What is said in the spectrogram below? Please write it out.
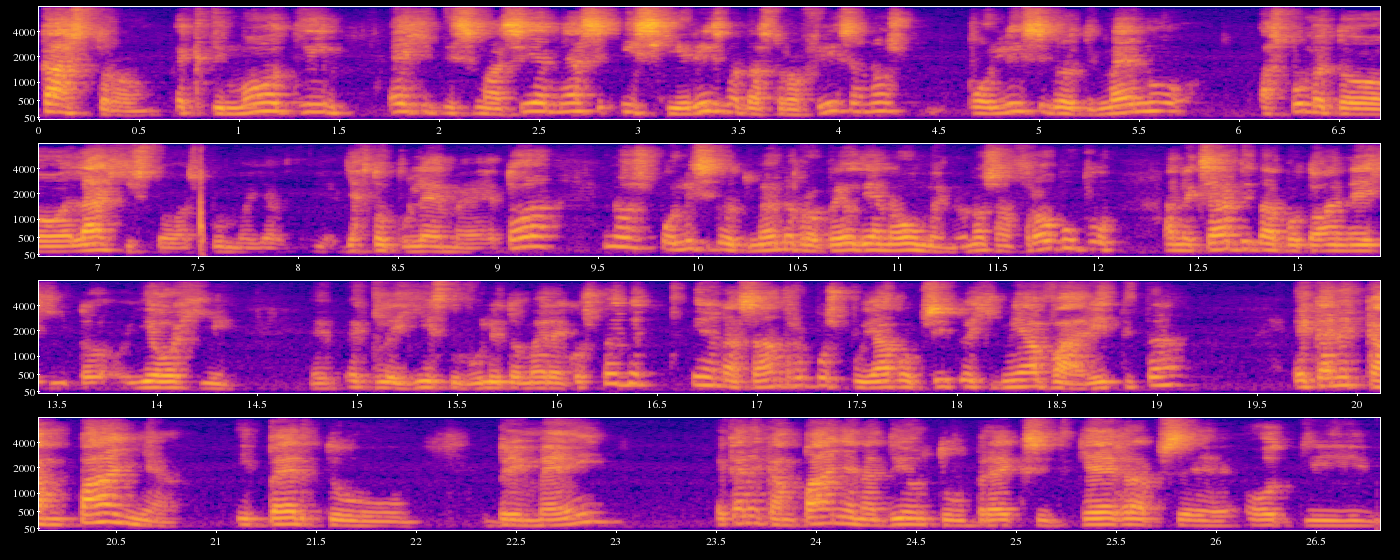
κάστρο. Εκτιμώ ότι έχει τη σημασία μιας ισχυρής μεταστροφής ενός πολύ συγκροτημένου ας πούμε το ελάχιστο ας πούμε, για, για, αυτό που λέμε τώρα, ενό πολύ συγκροτημένου Ευρωπαίου διανοούμενου. Ενός ανθρώπου που ανεξάρτητα από το αν έχει το, ή όχι ε, εκλεγεί στη Βουλή το ΜΕΡΑ 25, είναι ένας άνθρωπος που η άποψή του έχει μια βαρύτητα. Έκανε καμπάνια υπέρ του Μπριμέη, έκανε καμπάνια εναντίον του Brexit και έγραψε ότι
